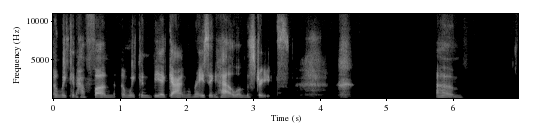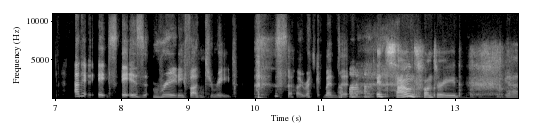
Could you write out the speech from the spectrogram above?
and we can have fun and we can be a gang raising hell on the streets. um, and it, it's it is really fun to read, so I recommend it. It sounds fun to read. Yeah.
